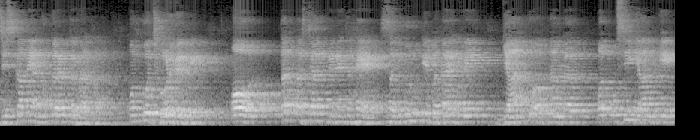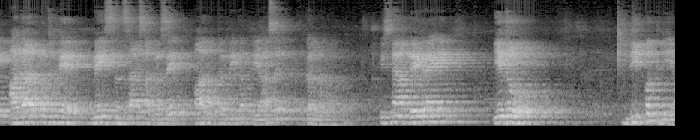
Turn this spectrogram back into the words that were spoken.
जिसका मैं अनुकरण कर रहा था, उनको छोड़ करके और तत्पश्चात मैंने जो है सदगुरु के बताए हुए ज्ञान को इसमें आप देख रहे हैं, ये जो दीपक दिया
